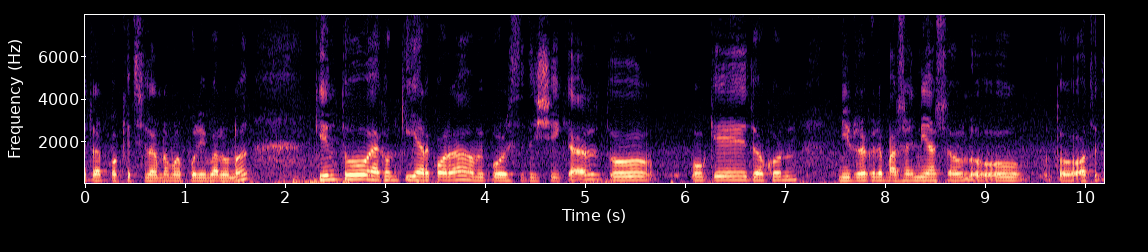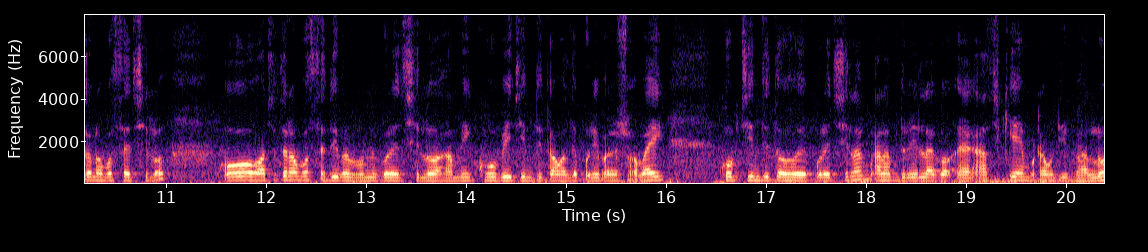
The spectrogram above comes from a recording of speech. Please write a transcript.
এটার পক্ষে ছিলাম না, আমার পরিবারও না। কিন্তু এখন কি আর করা, আমি পরিস্থিতির শিকার। তো ওকে যখন নিউট্রাল করে বাসায় নিয়ে আসা হলো, ও তো অচেতন অবস্থায় ছিল। ও অচেতন অবস্থায় দুইবার বমি করেছিল। আমি খুবই চিন্তিত আমাদের পরিবারের সবাই খুব চিন্তিত হয়ে পড়েছিলাম। আলহামদুলিল্লাহ আজকে মোটামুটি ভালো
